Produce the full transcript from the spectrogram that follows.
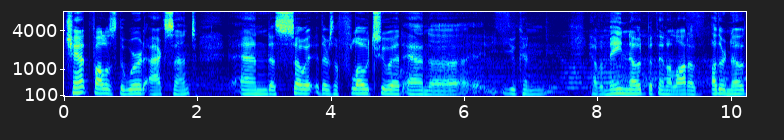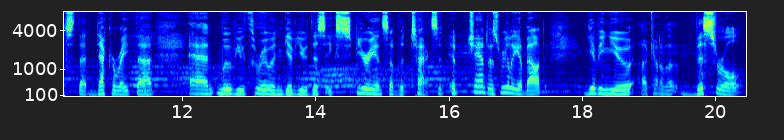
Chant follows the word accent, and so it, there's a flow to it, and uh, you can have a main note, but then a lot of other notes that decorate that and move you through and give you this experience of the text. It, it, chant is really about giving you a kind of a visceral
